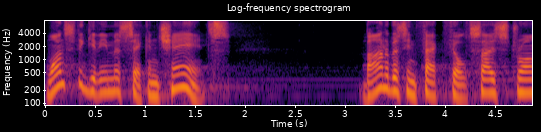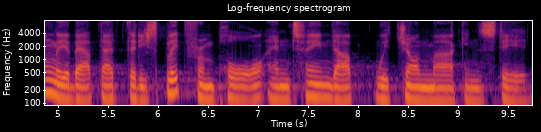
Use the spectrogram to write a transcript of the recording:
wants to give him a second chance. Barnabas, in fact, felt so strongly about that that he split from Paul and teamed up with John Mark instead.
